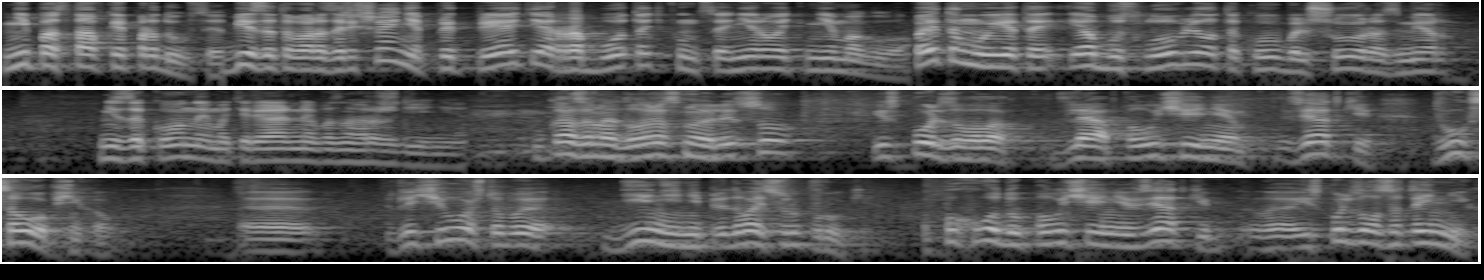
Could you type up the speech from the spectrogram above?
ни поставкой продукции. Без этого разрешения предприятие работать, функционировать не могло. Поэтому это и обусловило такой большой размер незаконное материальное вознаграждение. Указанное должностное лицо использовало для получения взятки двух сообщников. Э, Для чего? Чтобы деньги не передавать с рук в руки. По ходу получения взятки э, использовался тайник.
